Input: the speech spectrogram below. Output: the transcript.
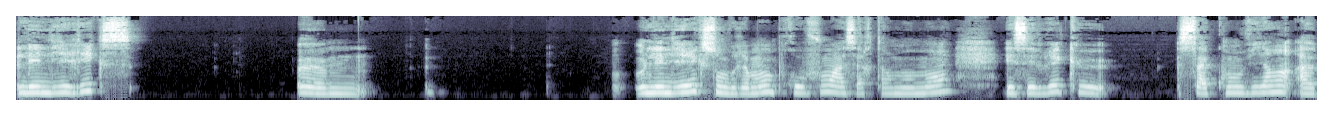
les lyrics, euh, les lyrics sont vraiment profonds à certains moments et c'est vrai que ça convient à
